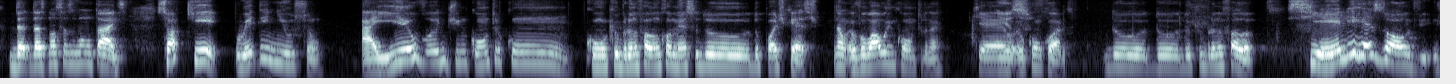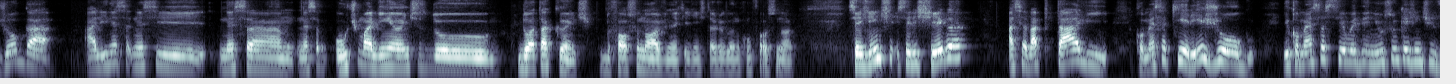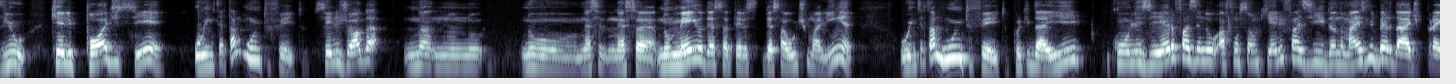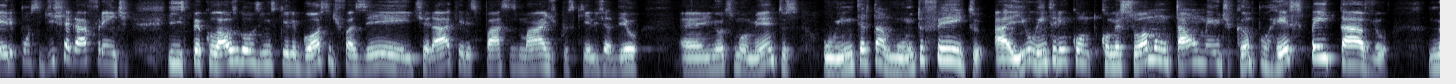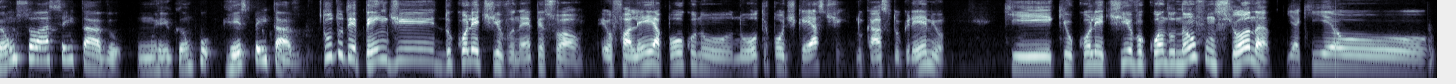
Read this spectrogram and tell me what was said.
da, das nossas vontades. Só que o Edenilson, aí eu vou de encontro com, com o que o Bruno falou no começo do, do podcast. Não, eu vou ao encontro, né? Que é, Isso. eu concordo do, do, do que o Bruno falou. Se ele resolve jogar ali nessa, nesse, nessa, nessa última linha antes do, do atacante, do falso 9, né? Que a gente tá jogando com falso 9. Se, a gente, se ele chega a se adaptar ali, começa a querer jogo e começa a ser o Edenilson que a gente viu que ele pode ser, o Inter tá muito feito. Se ele joga na, no, no, nessa, nessa, no meio dessa, dessa última linha, o Inter tá muito feito, porque daí com o Lisieiro fazendo a função que ele fazia e dando mais liberdade para ele conseguir chegar à frente e especular os golzinhos que ele gosta de fazer e tirar aqueles passes mágicos que ele já deu é, em outros momentos, o Inter tá muito feito. Aí o Inter começou a montar um meio de campo respeitável, não só aceitável, um meio campo respeitável. Tudo depende do coletivo, né, pessoal? Eu falei há pouco no, no outro podcast, no caso do Grêmio, que, que o coletivo, quando não funciona, e aqui eu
